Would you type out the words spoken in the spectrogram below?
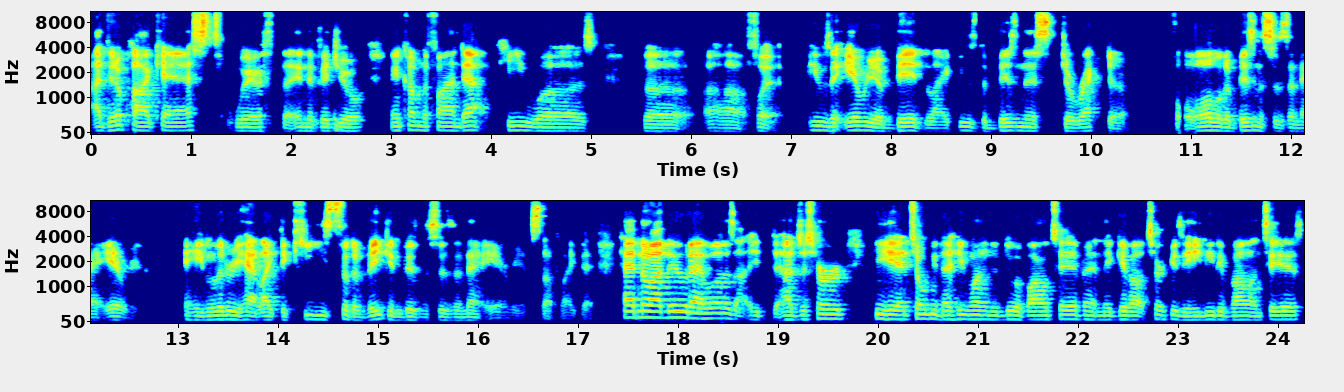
I did a podcast with the individual, and come to find out, he was the uh, for he was an area bid, like he was the business director for all of the businesses in that area. And he literally had like the keys to the vacant businesses in that area and stuff like that. Had no idea who that was. I I just heard he had told me that he wanted to do a volunteer event and they give out turkeys and he needed volunteers.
